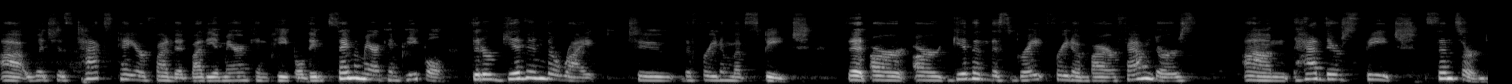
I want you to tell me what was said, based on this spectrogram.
uh, which is taxpayer funded by the American people, the same American people that are given the right to the freedom of speech that are are given this great freedom by our founders um, had their speech censored,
